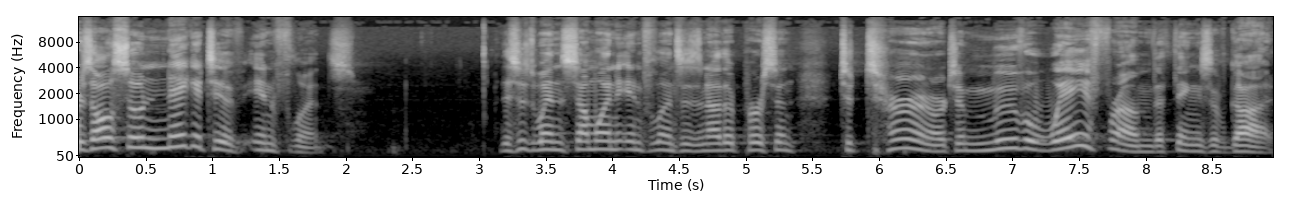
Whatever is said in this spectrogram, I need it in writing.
is also negative influence. This is when someone influences another person to turn or to move away from the things of God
